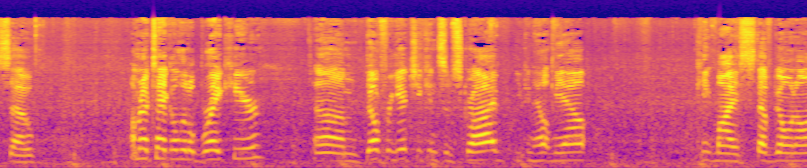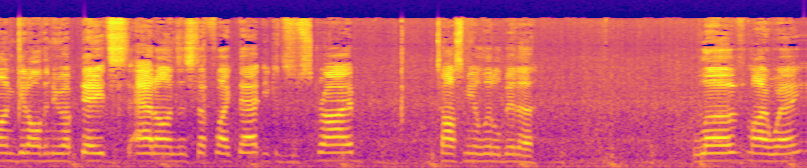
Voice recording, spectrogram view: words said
So I'm going to take a little break here. Um, don't forget you can subscribe. You can help me out. Keep my stuff going on. Get all the new updates, add-ons, and stuff like that. You can subscribe. Toss me a little bit of love my way.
